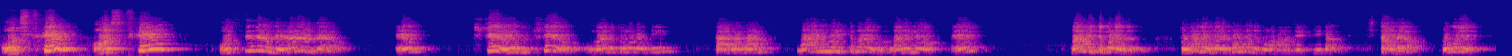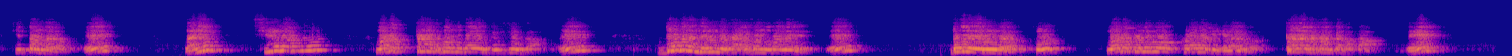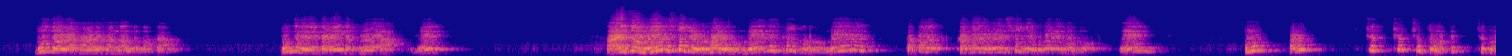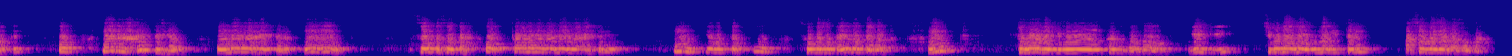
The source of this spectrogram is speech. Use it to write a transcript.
落ち着け落ち着け落ち着いてなんていられるかよえ？聞けよ、よく聞けよ。お前の友達？田中さん？何も言ってこないぞ。何も。え？何も言ってこないんだよ。ところでお前どこでこの話聞いた、知ったんだよ。どこで知ったんだよ。え？何？週末？また田中さんのために潰すんか？え？どこで寝るんだ、田中さんのために。え？どこで寝るんだよ？それ、また金も払わなきゃいけないのか？田中さんか、また。え？どうして俺は田中さんなんだ、また。どこで寝たらいいんだ、それは。えあいつはメール一つよこさねえぞ。メール一つだぞ。メール、たた、たたのメール一つよこさねえんだぞ。えん？あれ？ちょ、ちょ、ちょっと待って。ちょっと待って。お、メールが入ってるよ。お、メールが入ってる。うんうん。そうか、そうか。お、田中さんのメールが入ってるよ。うん、よかった。うん、そうか、そうか。よかった、よかった。うん？ところで君の家族はどう？元気？仕事はどう？うまくいってる？あ、そうか、そうか、そうか。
